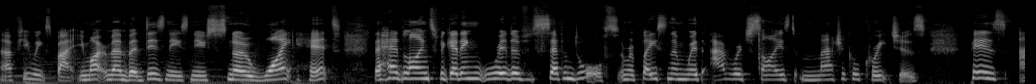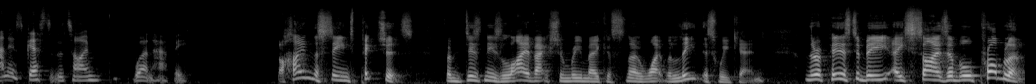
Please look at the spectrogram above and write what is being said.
Now, a few weeks back, you might remember Disney's new Snow White hit. The headlines for getting rid of seven dwarfs and replacing them with average sized magical creatures. Piers and his guest at the time weren't happy. Behind the scenes pictures from Disney's live action remake of Snow White were leaked this weekend, and there appears to be a sizable problem.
